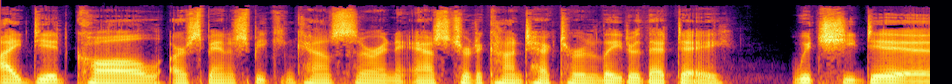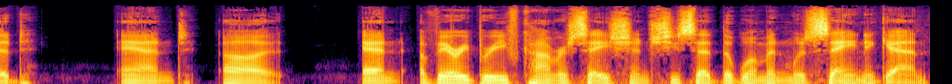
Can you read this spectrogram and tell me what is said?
I did call our Spanish speaking counselor and asked her to contact her later that day, which she did. And, uh, and a very brief conversation. She said the woman was saying again,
